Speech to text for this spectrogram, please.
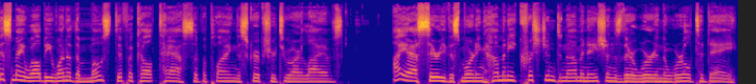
This may well be one of the most difficult tasks of applying the scripture to our lives. I asked Siri this morning how many Christian denominations there were in the world today.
